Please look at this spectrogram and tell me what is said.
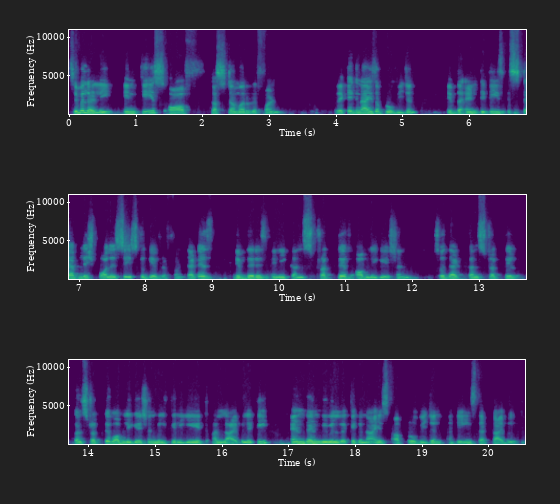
Similarly, in case of customer refund, recognize a provision if the entity's established policy is to give refund. That is, if there is any constructive obligation, so that constructive constructive obligation will create a liability and then we will recognize a provision against that liability.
